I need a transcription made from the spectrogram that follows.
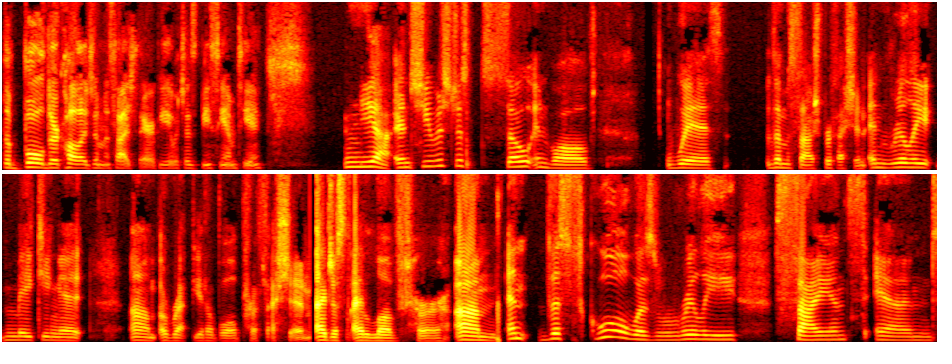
the Boulder College of Massage Therapy, which is BCMT. Yeah, and she was just so involved with the massage profession and really making it um, a reputable profession. I just I loved her. Um, and the school was really science and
